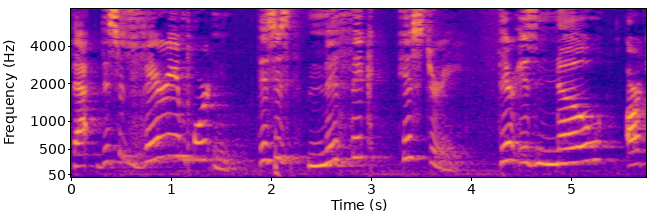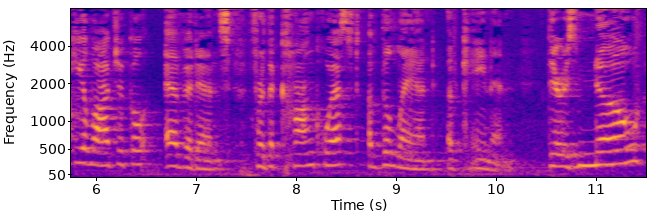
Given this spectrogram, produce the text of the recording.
That this is very important. This is mythic history. There is no archaeological evidence for the conquest of the land of Canaan. There is no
